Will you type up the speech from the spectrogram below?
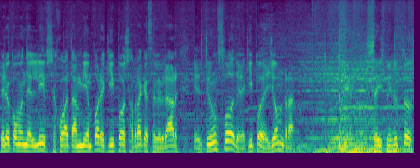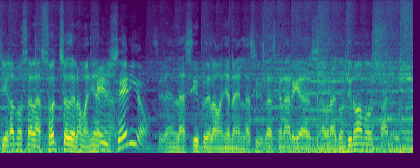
pero como en el Leaf se juega también por equipos, habrá que celebrar el triunfo del equipo de John Ram. En seis minutos llegamos a las 8 de la mañana. ¿En serio? Serán las 7 de la mañana en las Islas Canarias. Ahora continuamos. Vale.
